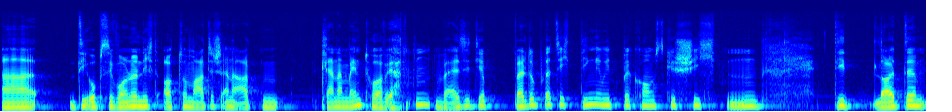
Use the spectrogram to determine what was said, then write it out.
äh, die, ob sie wollen oder nicht, automatisch eine Art kleiner Mentor werden, weil sie dir, weil du plötzlich Dinge mitbekommst, Geschichten. Die Leute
